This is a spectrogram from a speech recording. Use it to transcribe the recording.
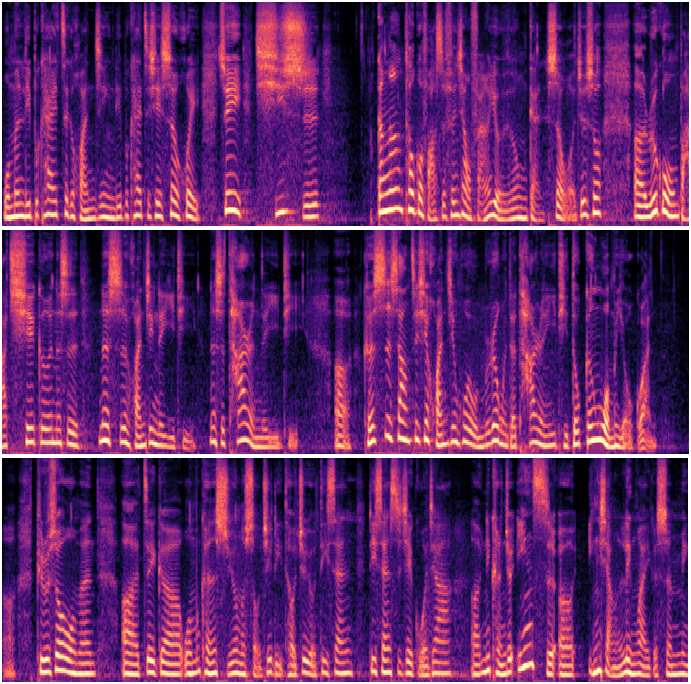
我们离不开这个环境，离不开这些社会，所以其实。刚刚透过法师分享，我反而有这种感受哦，就是说，呃，如果我们把它切割，那是那是环境的议题，那是他人的议题，呃，可是事实上，这些环境或我们认为的他人议题都跟我们有关。啊，比如说我们呃，这个我们可能使用的手机里头就有第三第三世界国家，呃，你可能就因此而影响了另外一个生命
